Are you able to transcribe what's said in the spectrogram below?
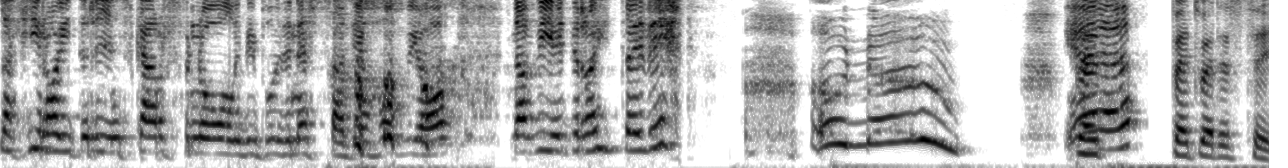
nath hi roid yr un sgarff yn ôl i fi blwyddyn nesaf, di anghofio na fi wedi roed o iddi. Oh no! Yeah. Be, be dwedais ti?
